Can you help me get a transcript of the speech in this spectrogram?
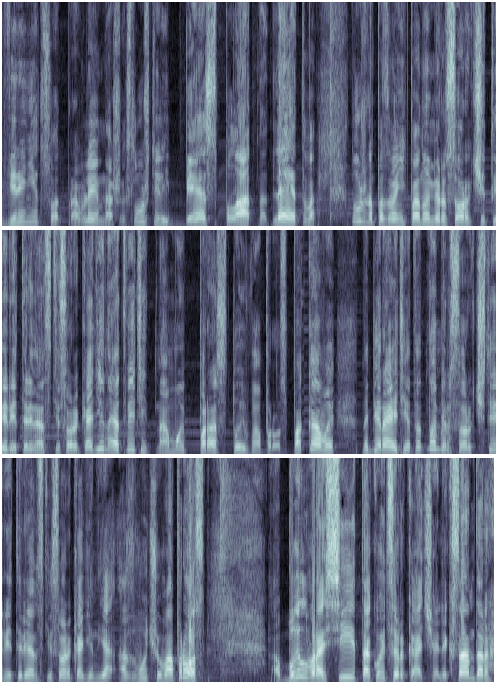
вереницу отправляем наших слушателей бесплатно. Для этого нужно позвонить по номеру 44 13 41 и ответить на мой простой вопрос. Пока вы набираете этот номер 44 13 41, я озвучу вопрос. Был в России такой циркач Александр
